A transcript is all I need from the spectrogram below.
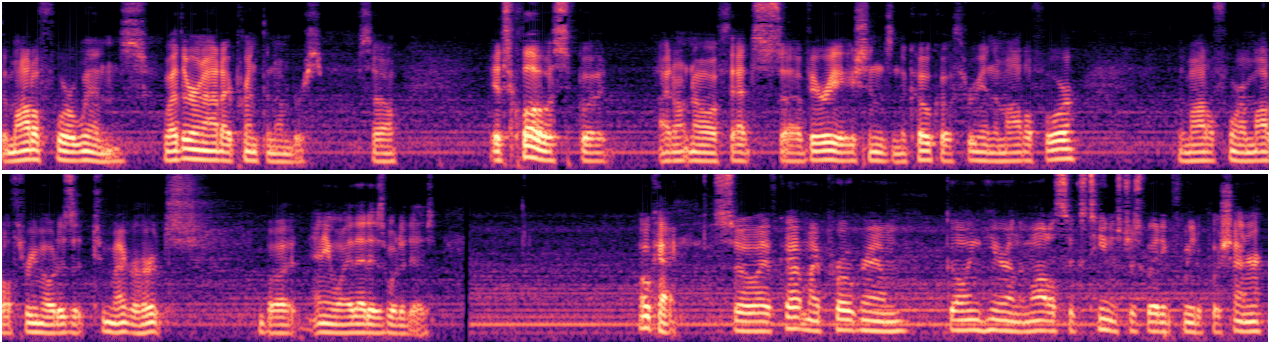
the Model 4 wins, whether or not I print the numbers. So it's close, but I don't know if that's uh, variations in the Coco 3 and the Model 4. The Model 4 and Model 3 mode is at 2 megahertz, but anyway, that is what it is. Okay, so I've got my program going here on the Model 16. It's just waiting for me to push enter.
